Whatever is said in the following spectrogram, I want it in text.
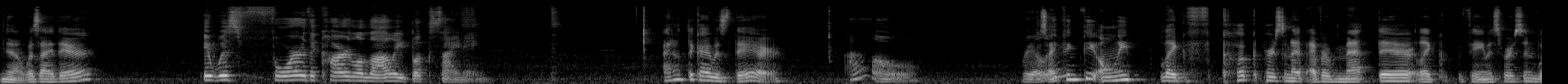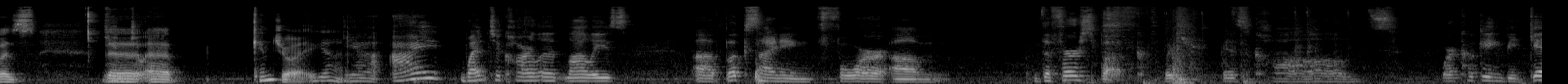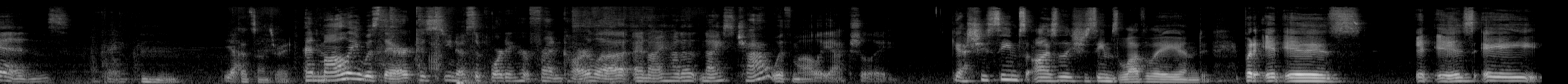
no. Was I there? It was for the Carla Lalli book signing. I don't think I was there. Oh. Really? I think the only like f- cook person I've ever met there, like famous person, was the Kim Joy. uh, Kim Joy. Yeah. Yeah, I went to Carla Lalli's uh, book signing for um, the first book, which is called Where Cooking Begins. I think. hmm Yeah. That sounds right. and Yeah. Molly was there because, you know, supporting her friend Carla, and I had a nice chat with Molly actually. Yeah, she seems honestly she seems lovely and but it is it is a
